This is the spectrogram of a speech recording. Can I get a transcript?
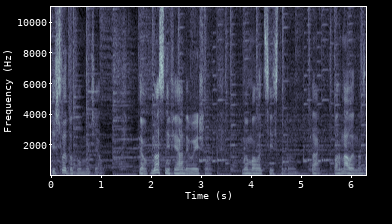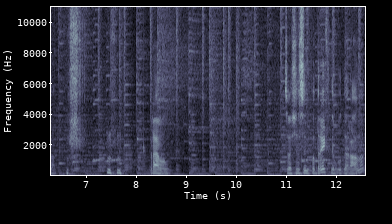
Пішли додому, чел. Все, в нас ніфіга не вийшло. Ми молодці з тобою. Так, погнали назад. Тревел. Все, щось він подрихне, буде ранок.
